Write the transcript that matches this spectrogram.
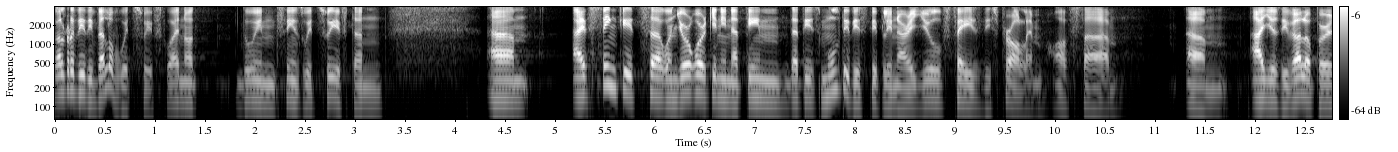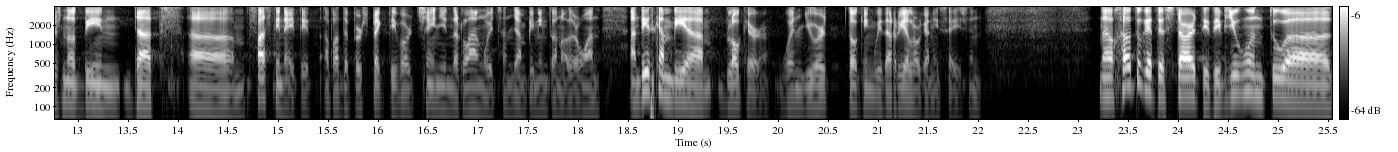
already developed with Swift, why not doing things with Swift. And um, I think it's uh, when you're working in a team that is multidisciplinary, you'll face this problem of um, um, iOS developers not being that um, fascinated about the perspective or changing their language and jumping into another one. And this can be a blocker when you're talking with a real organization. Now, how to get started? If you want to, uh,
